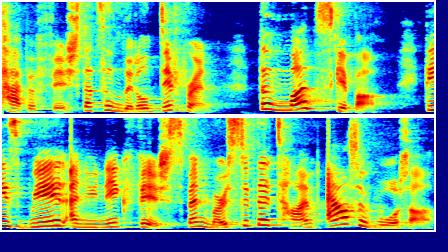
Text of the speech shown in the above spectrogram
type of fish that's a little different the mud skipper. These weird and unique fish spend most of their time out of water.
